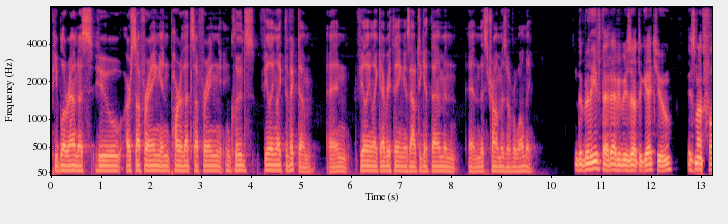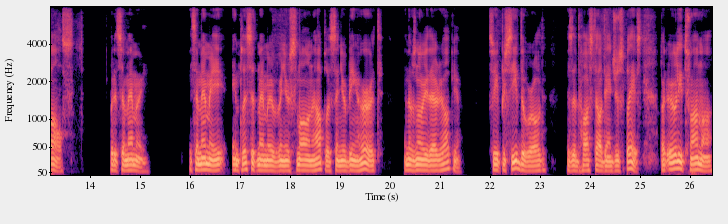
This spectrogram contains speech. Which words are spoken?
people around us who are suffering, and part of that suffering includes feeling like the victim and feeling like everything is out to get them, and and this trauma is overwhelming. The belief that everybody's out to get you is not false, but it's a memory. It's a memory, implicit memory of when you're small and helpless and you're being hurt, and there was nobody there to help you. So you perceive the world as a hostile, dangerous place. But early trauma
